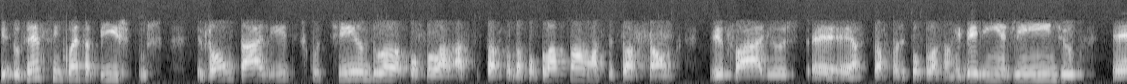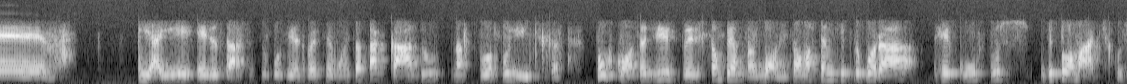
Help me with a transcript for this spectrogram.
e 250 bispos vão estar ali discutindo a, a situação da população, a situação de vários, é, é, a situação de população ribeirinha, de índio, é, e aí eles acham que o governo vai ser muito atacado na sua política. Por conta disso, eles estão pensando, bom, então nós temos que procurar recursos diplomáticos,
